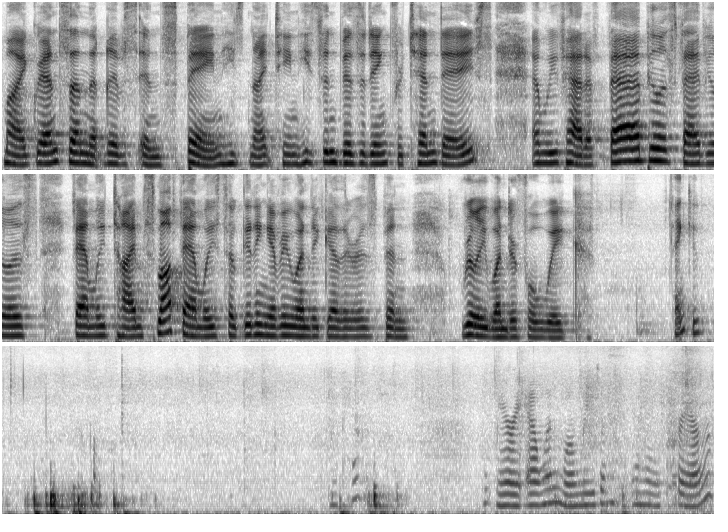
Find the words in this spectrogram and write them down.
My grandson that lives in Spain, he's 19, he's been visiting for 10 days, and we've had a fabulous, fabulous family time, small family, so getting everyone together has been really wonderful week. Thank you. Mary Elyn will lead us in a prayer.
